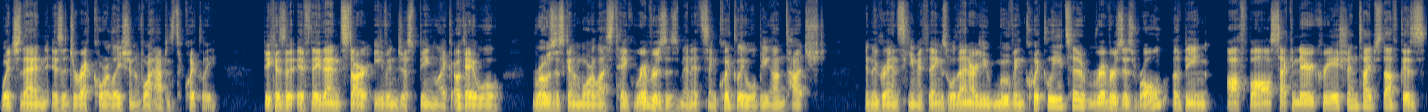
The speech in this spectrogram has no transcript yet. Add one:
which then is a direct correlation of what happens to Quickley. Because if they then start even just being like, okay, well, Rose is going to more or less take Rivers' minutes and Quickley will be untouched in the grand scheme of things, well, then are you moving Quickley to Rivers' role of being off ball secondary creation type stuff because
